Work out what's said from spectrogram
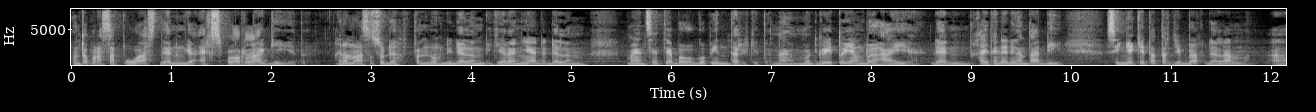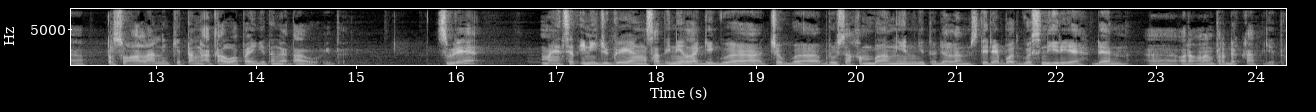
untuk merasa puas dan nggak explore lagi gitu. Karena merasa sudah penuh di dalam pikirannya, di dalam mindsetnya bahwa gue pinter gitu. Nah, menurut gue itu yang bahaya dan kaitannya dengan tadi, sehingga kita terjebak dalam uh, persoalan kita nggak tahu apa yang kita nggak tahu gitu. Sebenarnya mindset ini juga yang saat ini lagi gue coba berusaha kembangin gitu dalam setidaknya buat gue sendiri ya dan uh, orang-orang terdekat gitu.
